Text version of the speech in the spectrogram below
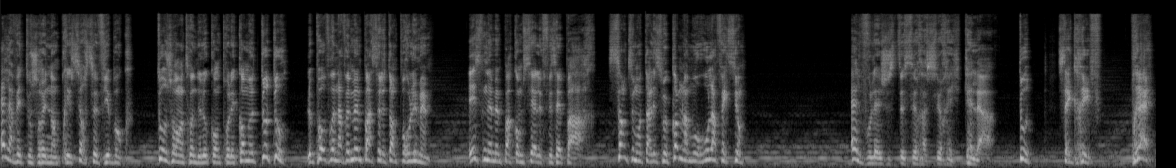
Elle avait toujours une emprise sur ce vieux bouc, toujours en train de le contrôler comme un toutou. Le pauvre n'avait même pas assez de temps pour lui-même. Et ce n'est même pas comme si elle le faisait par sentimentalisme comme l'amour ou l'affection. Elle voulait juste se rassurer qu'elle a toutes ses griffes prêts,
